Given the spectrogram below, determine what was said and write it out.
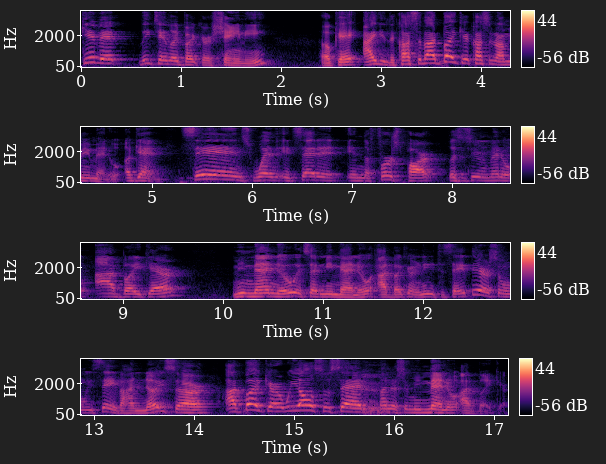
Give it litain le biker sheni. Okay, I did the kasav ad biker kasav mimenu. Again, since when it said it in the first part, let's assume mimenu ad biker. Mimenu, it said mimenu, ad biker, I needed to say it there. So when we say v'hanoisar ad biker, we also said v'hanoisar mimenu ad biker.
